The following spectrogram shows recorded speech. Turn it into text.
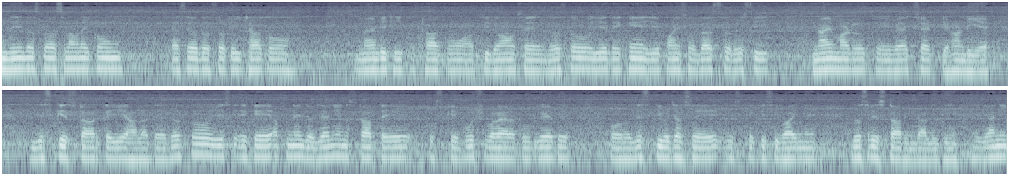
जी दोस्तों अस्सलाम वालेकुम कैसे हो दोस्तों? ठीक ठाक हो? मैं भी ठीक ठाक हूँ, आपकी दुआओं से। दोस्तों, ये देखें, ये 510 रूसी नए मॉडल की बैक साइड की हांडी है, जिसके स्टार का ये हालत है। दोस्तों इसके अपने जो जेनियन स्टार थे, उसके बुश वगैरह टूट गए थे और जिसकी वजह से इसके किसी भाई ने दूसरी स्टारिंग डाली थी, यानी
